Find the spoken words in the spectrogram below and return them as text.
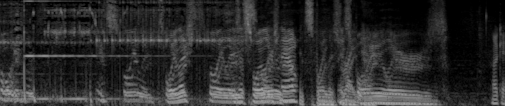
Spoilers? It's spoilers. Is it spoilers now? It's spoilers right now. Spoilers. Okay.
